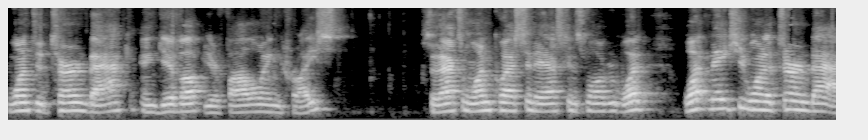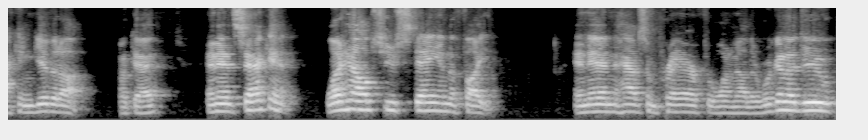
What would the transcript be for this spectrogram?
want to turn back and give up your following Christ? So that's one question to ask in small group. What, what makes you want to turn back and give it up? Okay. And then second, what helps you stay in the fight? And then have some prayer for one another. We're going to do,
